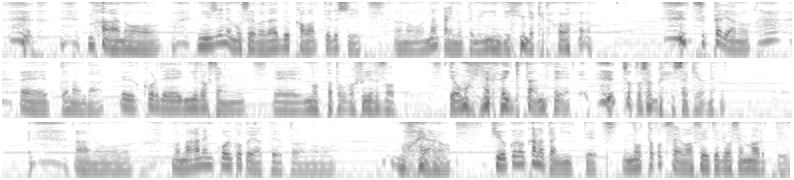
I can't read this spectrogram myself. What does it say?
まあ、あの、20年もすればだいぶ変わってるし、あの、何回乗ってもいいんでいいんだけど。すっかりあの、えー、っと、なんだ、これで2路線、えー、乗ったとこが増えるぞって思いながら言ってたんでちょっとショックでしたけどね。あの、もう長年こういうことをやってると、あの、もはやあの、記憶の彼方に行って、乗ったことさえ忘れてる路線もあるっていう、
